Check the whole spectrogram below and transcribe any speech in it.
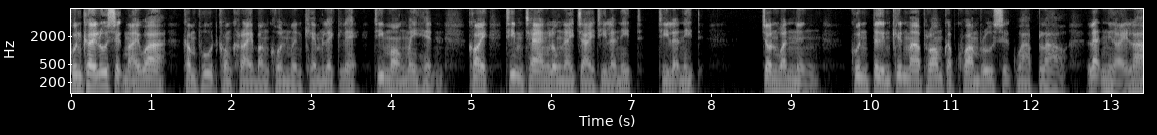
คุณเคยรู้สึกไหมว่าคำพูดของใครบางคนเหมือนเข็มเล็กๆ ที่มองไม่เห็น คอยทิ่มแทงลงในใจทีละนิด ทีละนิด จนวันหนึ่ง คุณตื่นขึ้นมาพร้อมกับความรู้สึกว่าเปล่า และเหนื่อยล้า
